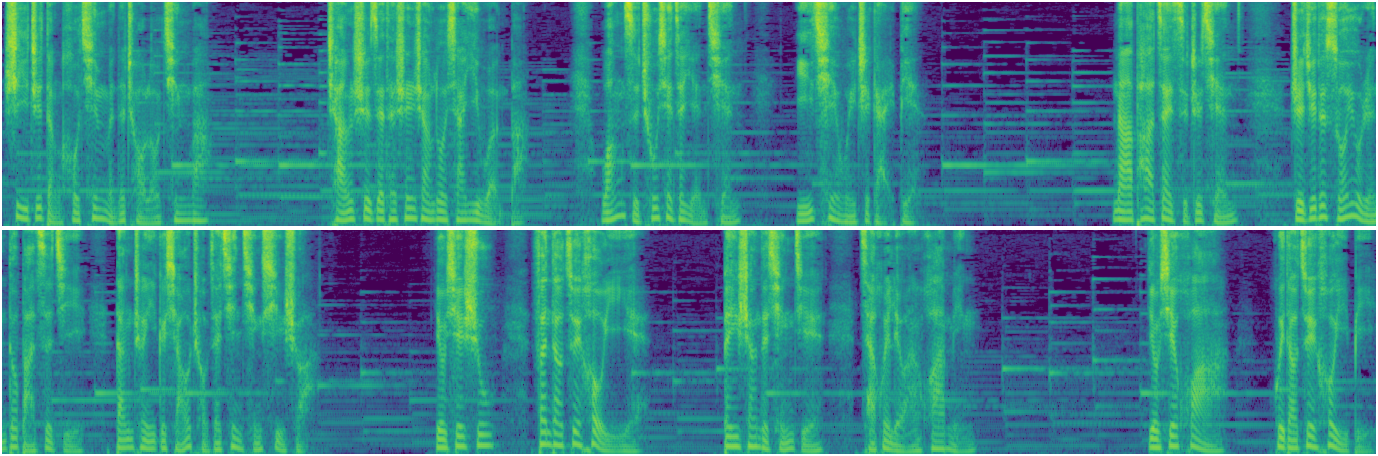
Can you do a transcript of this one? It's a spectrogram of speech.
是一只等候亲吻的丑陋青蛙。尝试在他身上落下一吻吧，王子出现在眼前，一切为之改变。哪怕在此之前，只觉得所有人都把自己当成一个小丑在尽情戏耍。有些书翻到最后一页，悲伤的情节才会柳暗花明。有些话会到最后一笔。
